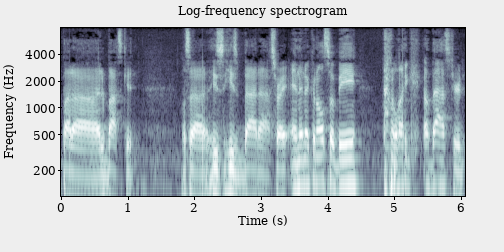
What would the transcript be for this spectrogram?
para el básquet. O sea, he's he's badass, right? And then it can also be like a bastard.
